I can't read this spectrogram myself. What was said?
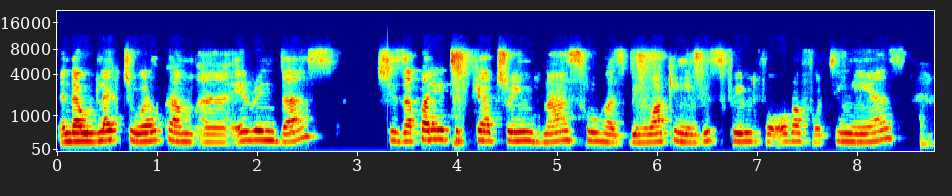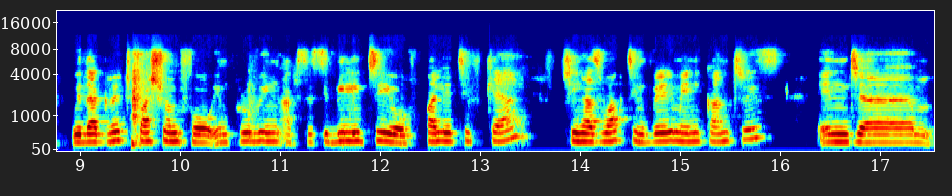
and I would like to welcome uh, Erin Das. She's a palliative care trained nurse who has been working in this field for over 14 years with a great passion for improving accessibility of palliative care. She has worked in very many countries and um,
